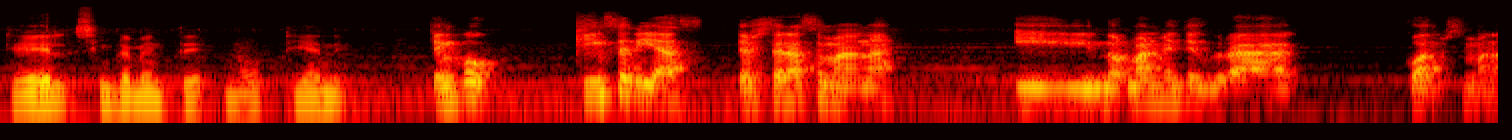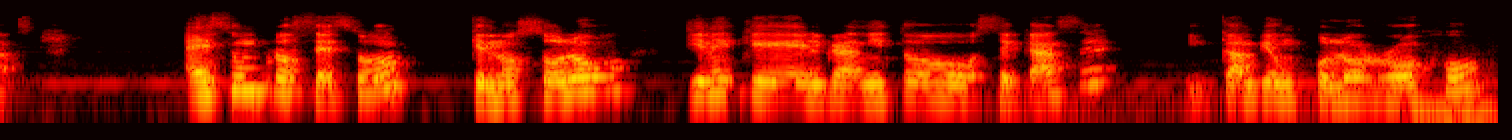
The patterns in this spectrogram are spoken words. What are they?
que él simplemente no tiene. Tengo 15 días, tercera semana, y normalmente dura cuatro semanas. Es un proceso que no solo tiene que el granito secarse y cambia un color rojo,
